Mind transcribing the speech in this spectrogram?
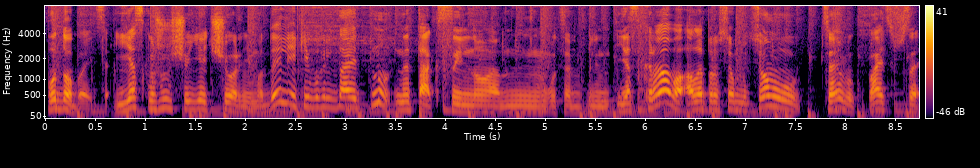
подобається. І я скажу, що є чорні моделі, які виглядають ну не так сильно оце блін яскраво, але при всьому цьому це викупається все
